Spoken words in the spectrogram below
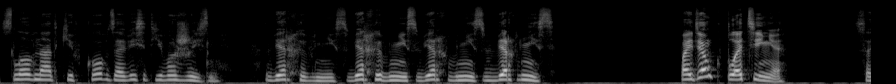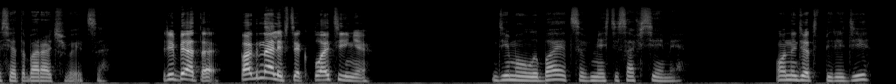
словно от кивков зависит его жизнь. Вверх и вниз, вверх и вниз, вверх-вниз, вверх-вниз. «Пойдем к плотине?» Сосед оборачивается. «Ребята, Погнали все к плотине!» Дима улыбается вместе со всеми. Он идет впереди,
